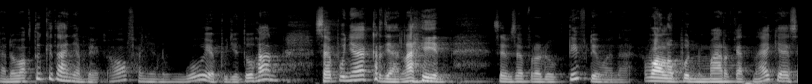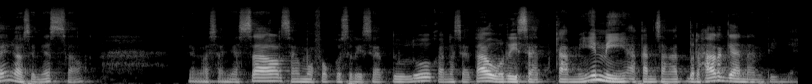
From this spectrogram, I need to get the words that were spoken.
ada waktu kita hanya back off, hanya nunggu, ya puji Tuhan, saya punya kerjaan lain. Saya bisa produktif di mana. Walaupun market naik ya saya nggak usah nyesal. Saya nggak usah nyesal, saya mau fokus riset dulu karena saya tahu riset kami ini akan sangat berharga nantinya.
